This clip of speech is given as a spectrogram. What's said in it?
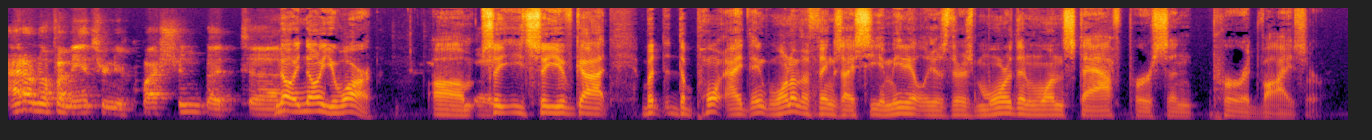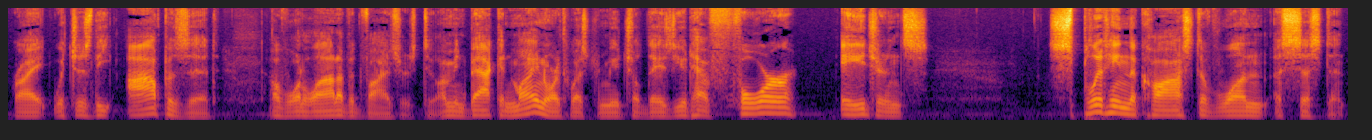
I don't know if I'm answering your question, but uh, no, no, you are. Um, so, you, so you've got, but the point, I think one of the things I see immediately is there's more than one staff person per advisor, right? Which is the opposite of what a lot of advisors do. I mean, back in my Northwestern Mutual days, you'd have four agents splitting the cost of one assistant.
